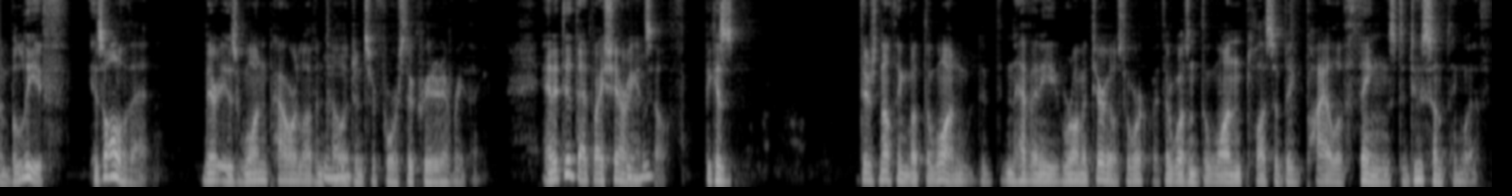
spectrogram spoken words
of belief is all of that. There is one power, love, mm-hmm. intelligence, mm-hmm. or force that created everything. And it did that by sharing mm-hmm. itself because there's nothing but the one. It didn't have any raw materials to work with. There wasn't the one plus a big pile of things to do something with.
